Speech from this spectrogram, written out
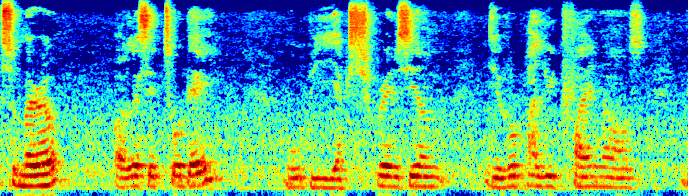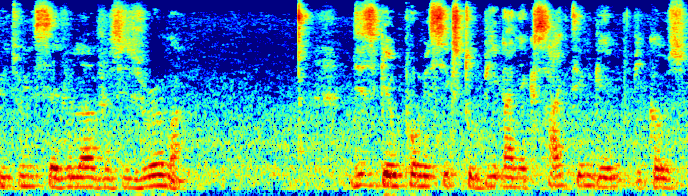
tomorrow, or let's say today, we'll be experiencing the Europa League finals between Sevilla versus Roma. This game promises to be an exciting game because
